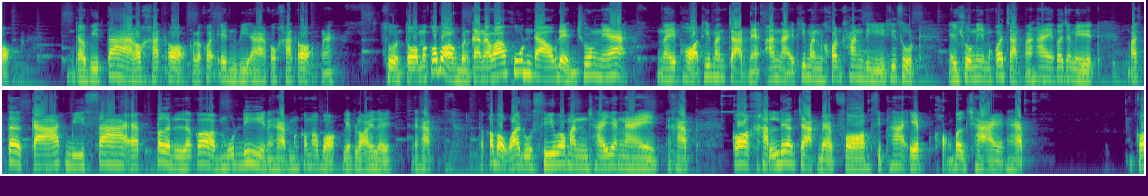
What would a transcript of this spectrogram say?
อกดาวิต้าก็คัดออก แล้วก็ NVR ก็คัดออกนะ ส่วนตัวมันก็บอกเหมือนกันนะว่าหุ้นดาวเด่นช่วงเนี้ยในพอร์ตที่มันจัดเนี่ยอันไหนที่มันค่อนข้างดีที่สุด ในช่วงนี้มันก็จัดมาให้ก็จะมี Mastercard Visa Apple แล้วก็ Moody นะครับมันก็มาบอกเรียบร้อยเลยนะครับแล้วก็บอกว่าดูซิว่ามันใช้ยังไงนะครับก็คัดเลือกจากแบบฟอร์ม 15F ของเบิร์กชัยนะครับ ก็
